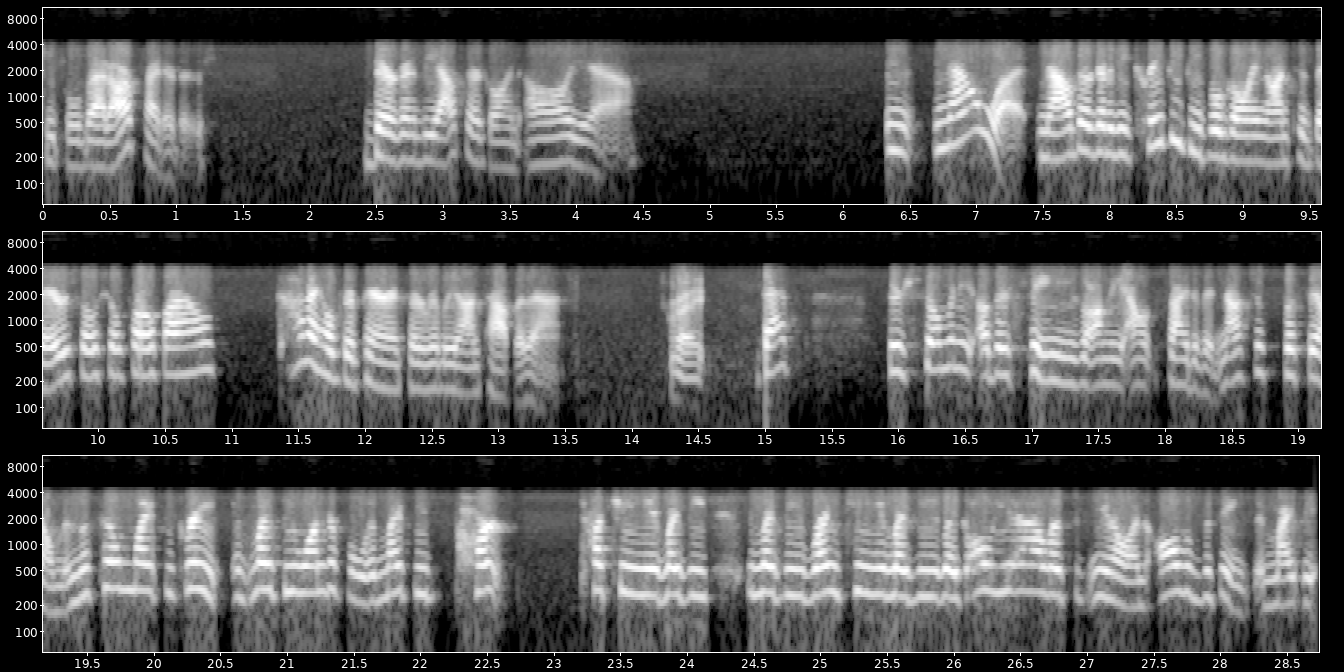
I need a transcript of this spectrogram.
people that are predators. They're going to be out there going, "Oh yeah." Now what? Now they're going to be creepy people going onto their social profiles. God, I hope their parents are really on top of that. Right. That's there's so many other things on the outside of it, not just the film. And the film might be great. It might be wonderful. It might be heart touching. It might be it might be wrenching. It might be like, oh yeah, let's you know, and all of the things. It might be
